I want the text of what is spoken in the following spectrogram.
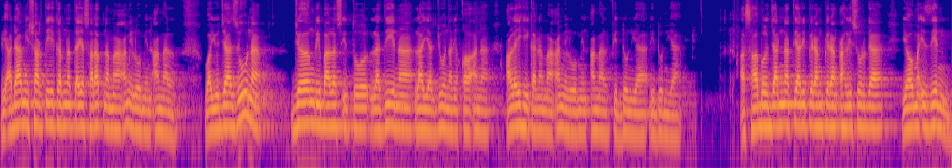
Li adami syartihi karena teu aya syaratna ma amilu min amal. Wa yujazuna jeung dibales itu ladina layarjuna liqa'ana alaihi kana ma amilu min amal fid dunya di dunya. Ashabul jannah tiari pirang-pirang ahli surga yauma izin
